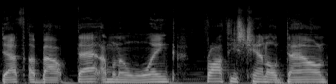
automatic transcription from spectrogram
depth about that i'm going to link fr33thy's channel down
